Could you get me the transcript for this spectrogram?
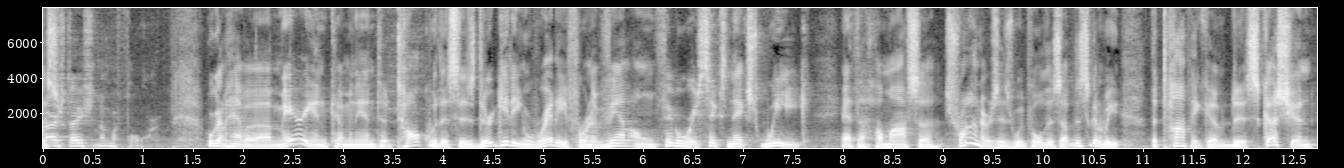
Best- station number four. We're going to have a Marion coming in to talk with us as they're getting ready for an event on February 6th next week at the Hamasa Shriners. As we pull this up, this is going to be the topic of discussion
